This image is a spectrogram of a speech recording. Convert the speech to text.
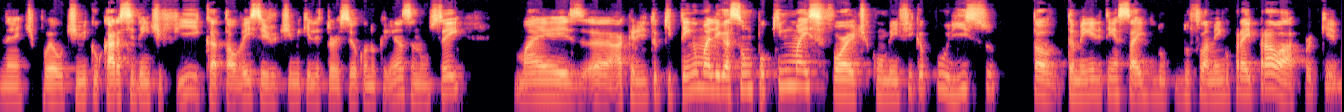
né? Tipo, é o time que o cara se identifica, talvez seja o time que ele torceu quando criança, não sei. Mas uh, acredito que tem uma ligação um pouquinho mais forte com o Benfica, por isso também ele tenha saído do, do Flamengo para ir para lá, porque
